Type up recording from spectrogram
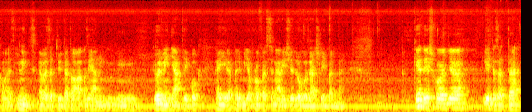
az INT nevezetű, tehát az ilyen mm, örvényjátékok helyére pedig ugye a professzionális drogozás lépett be. Kérdés, hogy létezette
